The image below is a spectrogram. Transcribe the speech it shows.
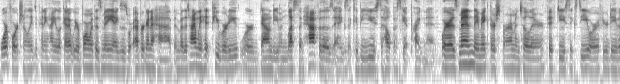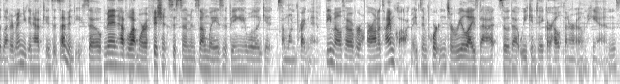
or fortunately, depending how you look at it, we were born with as many eggs as we're ever to have. And by the time we hit puberty, we're down to even less than half of those eggs that could be used to help us get pregnant. Whereas men, they make their sperm until they're 50, 60, or if you're David Letterman, you can have kids at 70. So, men have a lot more efficient system in some ways of being able to get someone pregnant. Females, however, are on a time clock. It's important to realize that so that we can take our health in our own hands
